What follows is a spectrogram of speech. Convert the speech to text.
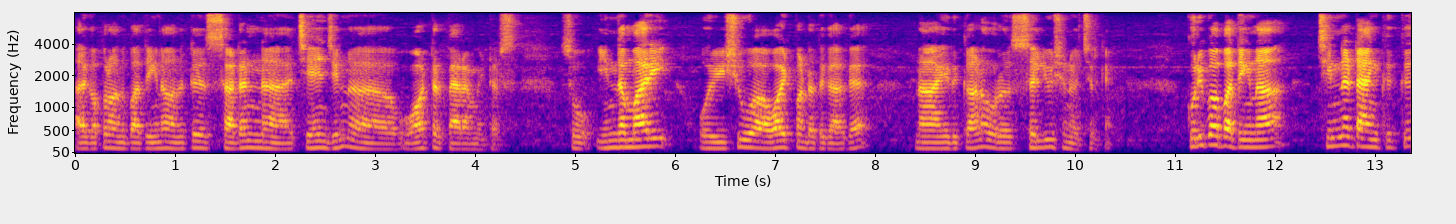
அதுக்கப்புறம் வந்து பார்த்திங்கன்னா வந்துட்டு sudden change in water parameters so இந்த மாதிரி ஒரு இஷ்யூவை அவாய்ட் பண்ணுறதுக்காக நான் இதுக்கான ஒரு சொல்யூஷன் வச்சுருக்கேன். குறிப்பாக பார்த்தீங்கன்னா சின்ன டேங்க்குக்கு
